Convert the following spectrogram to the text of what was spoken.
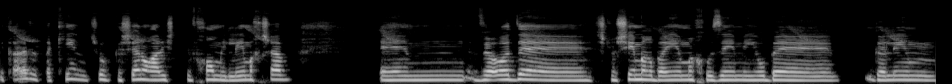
נקרא לזה תקין, שוב קשה נורא לבחור מילים עכשיו. אה, ועוד אה, 30-40 אחוזים יהיו בגלים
